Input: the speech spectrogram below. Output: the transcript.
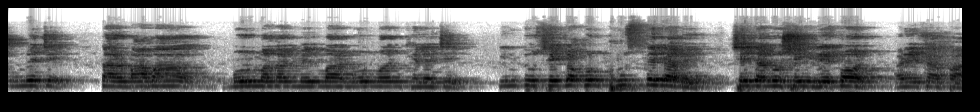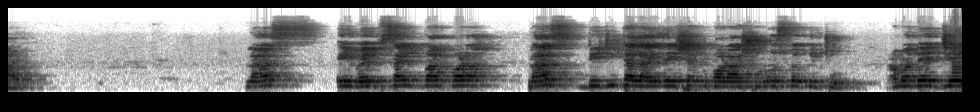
শুনেছে, তার বাবা মোহনবাগান মেম্বার মোহনবাগান খেলেছে, কিন্তু সে যখন খুঁজতে যাবে, সে যেন সেই রেকর্ড আর এটা পায়। প্লাস এই ওয়েবসাইট বার করা প্লাস ডিজিটালাইজেশন করা, সমস্ত কিছু। আমাদের যে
